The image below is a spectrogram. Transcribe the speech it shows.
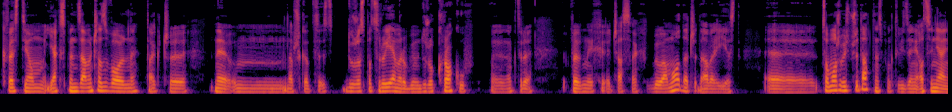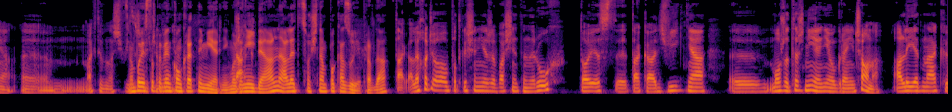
kwestią jak spędzamy czas wolny, tak, czy e, mm, na przykład dużo spacerujemy, robimy dużo kroków, na które w pewnych czasach była moda, czy dalej jest, to może być przydatne z punktu widzenia oceniania aktywności fizycznej. No bo jest to pewien konkretny miernik, może tak. nie idealny, ale coś nam pokazuje, prawda? Tak, ale chodzi o podkreślenie, że właśnie ten ruch to jest e, taka dźwignia, e, może też nie nieograniczona, ale jednak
